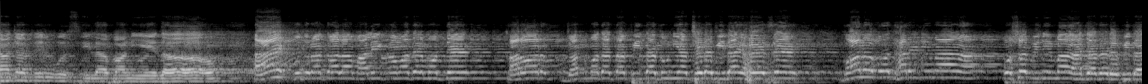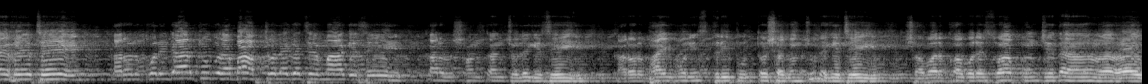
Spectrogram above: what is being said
নাজাতের ওসিলা বানিয়ে দাও। এক কুদরত মালিক আমাদের মধ্যে, কারোর জন্মদাতা পিতা দুনিয়া ছেড়ে বিদায় হয়েছে গর্ভধারিণী মা প্রসবিনী মা যাদের বিদায় হয়েছে কারোর কলিজার টুকরা বাপ চলে গেছে, মা গেছে, কারোর সন্তান চলে গেছে, কারোর ভাই বোন স্ত্রী, পুত্র, স্বজন চলে গেছে। সবার খবরে সব পৌঁছে দাও।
